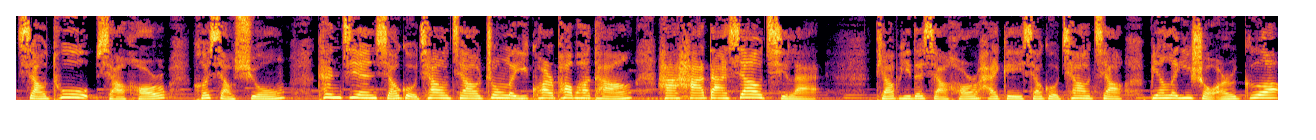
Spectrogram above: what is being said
小兔、小猴和小熊看见小狗翘翘种了一块泡泡糖，哈哈大笑起来。调皮的小猴还给小狗翘翘编了一首儿歌：“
